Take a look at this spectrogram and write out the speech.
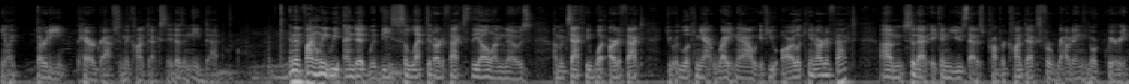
you know, like 30 paragraphs in the context. It doesn't need that. And then finally, we end it with the selected artifacts. The LLM knows um, exactly what artifact you are looking at right now if you are looking at artifact, um, so that it can use that as proper context for routing your query.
